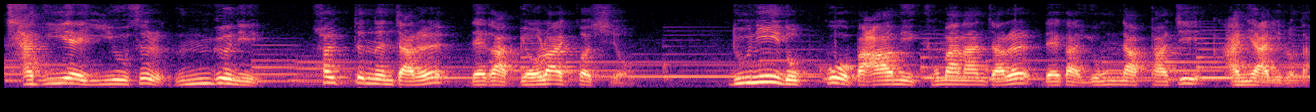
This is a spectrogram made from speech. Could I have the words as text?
자기의 이웃을 은근히 헐뜯는 자를 내가 멸할 것이요 눈이 높고 마음이 교만한 자를 내가 용납하지 아니하리로다.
